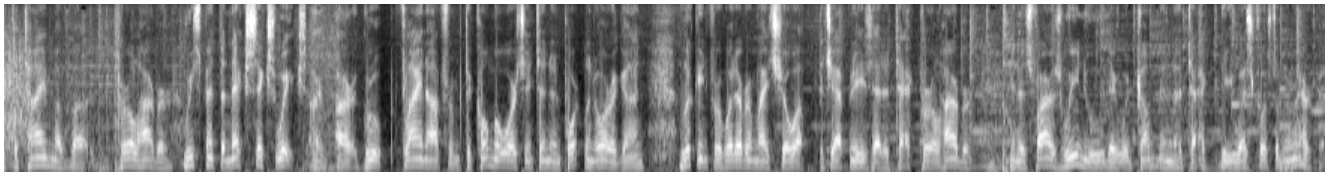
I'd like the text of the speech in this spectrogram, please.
At the time of uh, Pearl Harbor, we spent the next six weeks, our, our group, flying out from Tacoma, Washington and Portland, Oregon, looking for whatever might show up. The Japanese had attacked Pearl Harbor, and as far as we knew, they would come and attack the west coast of America.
